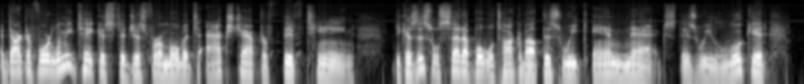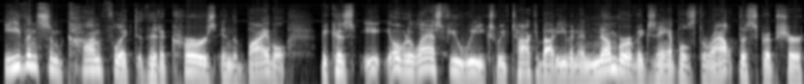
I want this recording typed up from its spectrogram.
Uh, Dr. Ford, let me take us to just for a moment to Acts chapter 15 because this will set up what we'll talk about this week and next as we look at even some conflict that occurs in the Bible. Because over the last few weeks, we've talked about even a number of examples throughout the scripture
